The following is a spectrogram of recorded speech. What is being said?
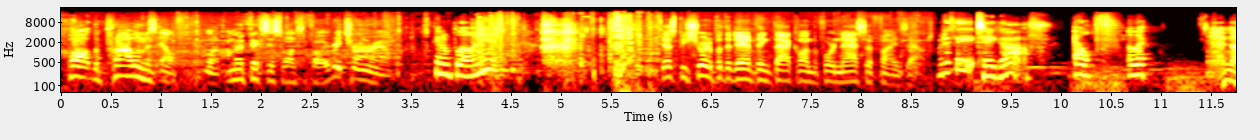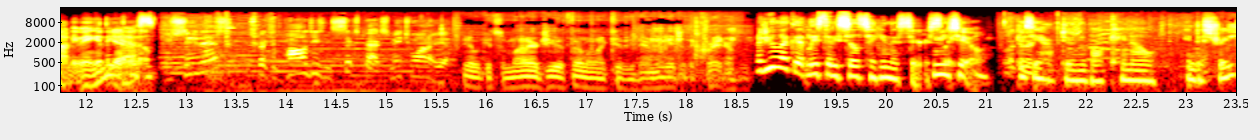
Paul, the problem is Elf. Look, I'm gonna fix this once and for all. Everybody turn around. It's Gonna blow in it? Just be sure to put the damn thing back on before NASA finds out. What if they take off? Elf. Elec- I'm not even gonna Yeah, guess. You see this? Expect apologies and six packs from each one of you. Yeah, we get some minor geothermal activity there on the edge of the crater. I do like at least that he's still taking this seriously. Me too. I guess you have to in the volcano industry.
